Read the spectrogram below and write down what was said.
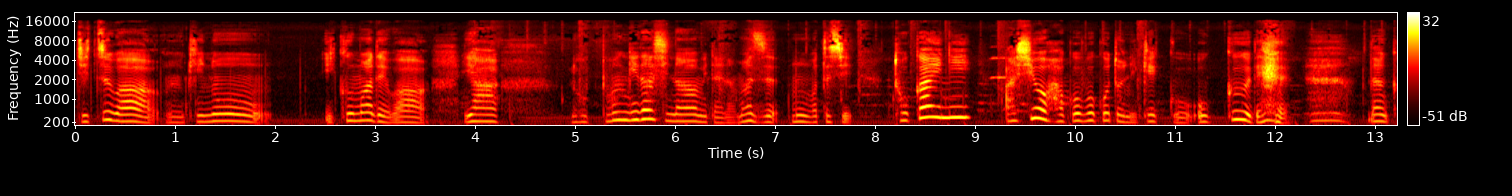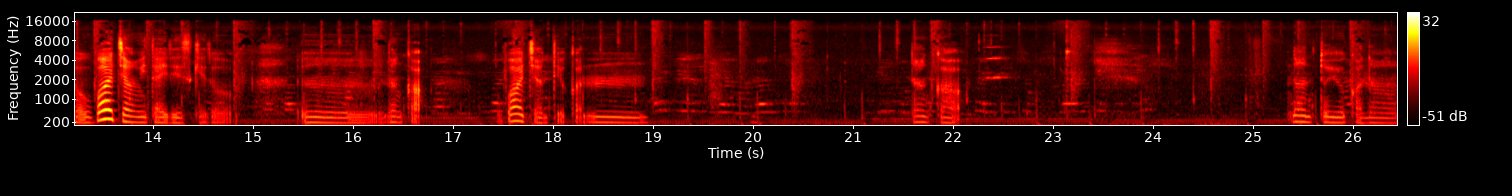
実は、うん、昨日行くまではいや六本木だしなみたいな。まずもう私都会に足を運ぶことに結構億劫で なんかおばあちゃんみたいですけどうーんなんかおばあちゃんっていうかうんなんかなんというかな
